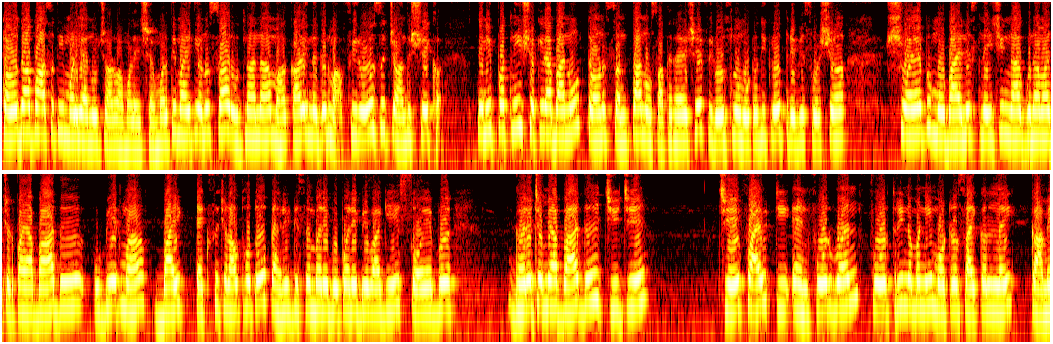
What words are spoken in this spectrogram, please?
તળોદા પાસેથી મળ્યાનું જાણવા મળે છે. મળતી માહિતી અનુસાર ઉધનાના મહાકાળી નગરમાં ફિરોઝ ચાંદ શેખ તેની પત્ની શકીલાબાનો ત્રણ સંતાનો સાથે રહે છે. ફિરોઝનો મોટો દીકરો ત્રેવીસ વર્ષ શોએબ મોબાઈલ સ્નેચિંગના ગુનામાં ઝડપાયા બાદ ઉબેરમાં બાઇક ટેક્સી ચલાવતો હતો પહેલી ડિસેમ્બરે બપોરે બે વાગ્યે શોએબ ઘરે જમ્યા બાદ GJ J five T N four one four three નંબરની મોટરસાયકલ લઈ કામે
